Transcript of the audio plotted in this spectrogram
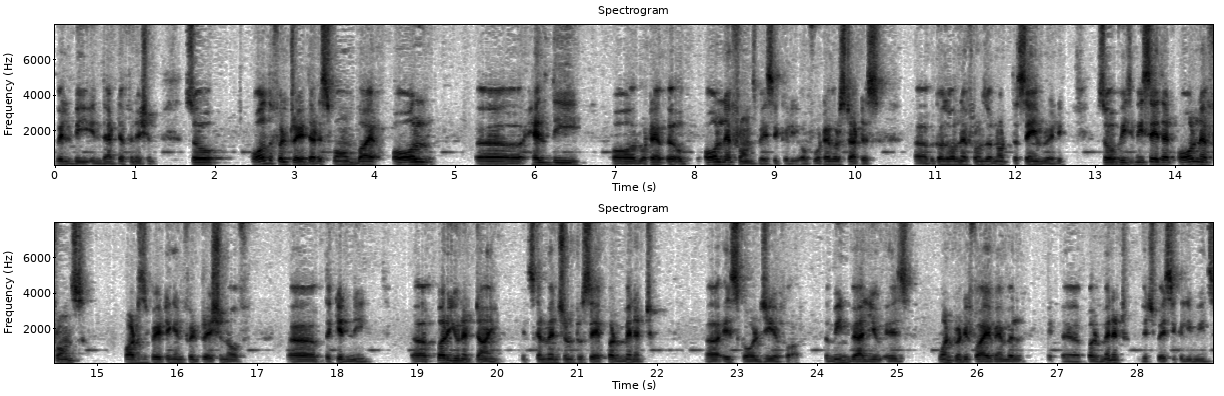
will be in that definition. So all the filtrate that is formed by all uh, healthy or whatever, uh, all nephrons basically of whatever status, uh, because all nephrons are not the same really. So we, we say that all nephrons participating in filtration of uh, the kidney uh, per unit time it's conventional to say per minute uh, is called GFR. The mean value is 125 ml uh, per minute, which basically means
